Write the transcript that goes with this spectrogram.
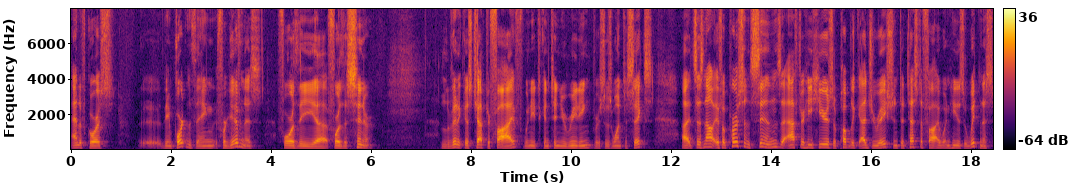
and of course, uh, the important thing, forgiveness for the, uh, for the sinner. Leviticus chapter five, we need to continue reading verses one to six. Uh, it says, now if a person sins after he hears a public adjuration to testify when he is a witness,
